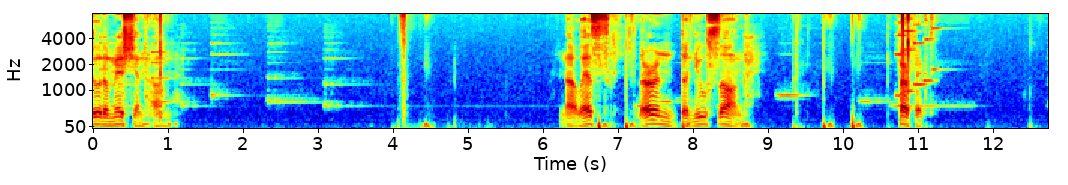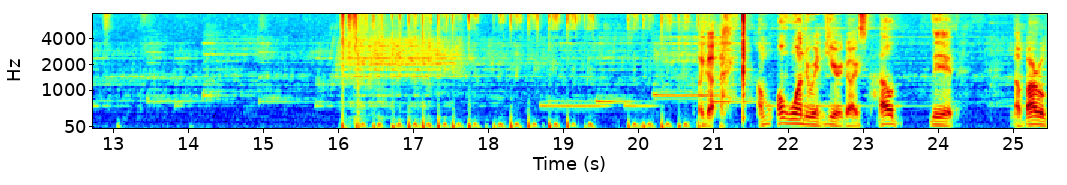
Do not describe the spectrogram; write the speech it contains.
do the mission. Um, now let's learn the new song. Perfect. Like, uh, I'm, I'm wondering here, guys, how did Nabooru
